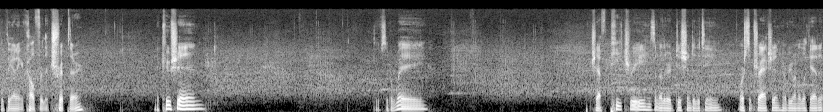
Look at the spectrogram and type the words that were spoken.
Good thing I didn't call for the trip there. Nichushkin. Gives it away. Jeff Petry. He's another addition to the team. Or subtraction, however you want to look at it.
